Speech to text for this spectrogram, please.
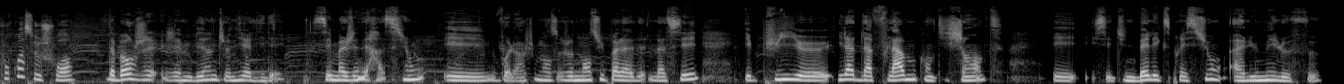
Pourquoi ce choix? D'abord, j'aime bien Johnny Hallyday. C'est ma génération et voilà, je, je ne m'en suis pas lassée. Et puis, euh, il a de la flamme quand il chante et c'est une belle expression, allumer le feu.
